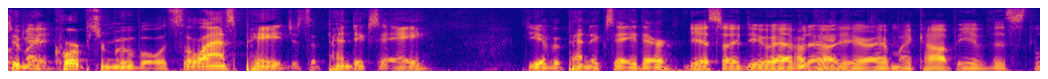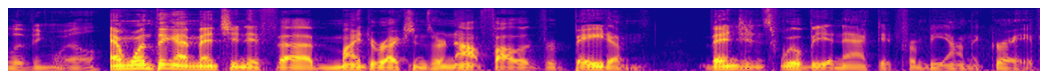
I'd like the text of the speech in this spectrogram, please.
to my corpse removal. It's the last page. It's Appendix A. Do you have Appendix A there? Yes, I do have it Okay. out here. I have my copy of this living will. And one thing I mentioned if uh, my directions are not followed verbatim, vengeance will be enacted from beyond the grave.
